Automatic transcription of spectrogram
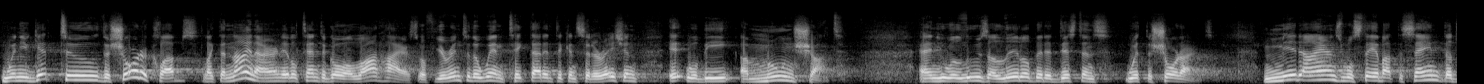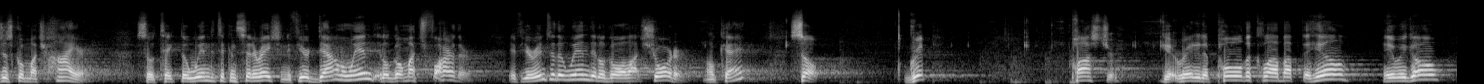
when you get to the shorter clubs, like the 9 iron, it'll tend to go a lot higher. So if you're into the wind, take that into consideration. It will be a moon shot. And you will lose a little bit of distance with the short irons. Mid irons will stay about the same, they'll just go much higher. So take the wind into consideration. If you're downwind, it'll go much farther. If you're into the wind, it'll go a lot shorter. Okay? So, grip, posture. Get ready to pull the club up the hill. Here we go.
